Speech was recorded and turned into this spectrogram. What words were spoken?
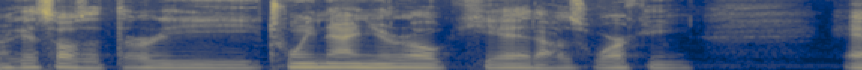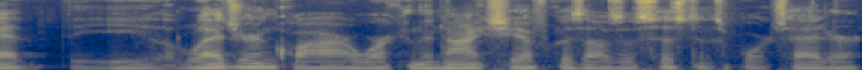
I guess I was a 30, 29 year old kid. I was working at the Ledger Enquirer, working the night shift because I was assistant sports editor.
